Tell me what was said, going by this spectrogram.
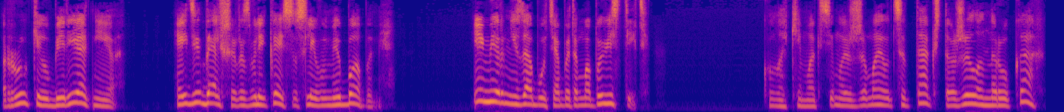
«Руки убери от нее. Иди дальше, развлекайся с левыми бабами!» И мир не забудь об этом оповестить. Кулаки Максима сжимаются так, что жила на руках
